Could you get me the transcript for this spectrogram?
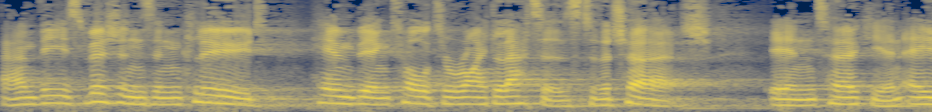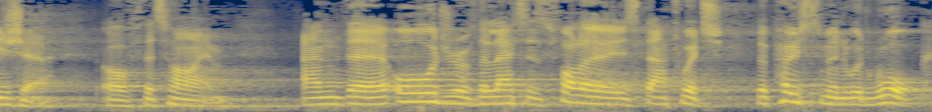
And these visions include him being told to write letters to the church in Turkey and Asia of the time. And the order of the letters follows that which the postman would walk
